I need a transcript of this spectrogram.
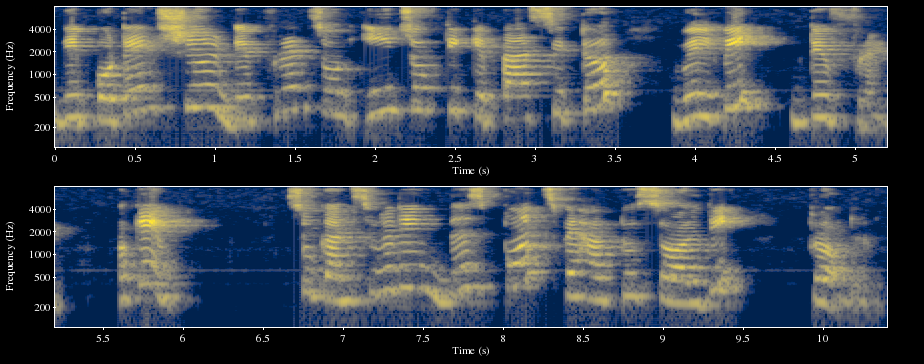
the potential difference on each of the capacitor will be different. Okay. So considering these points, we have to solve the problem.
